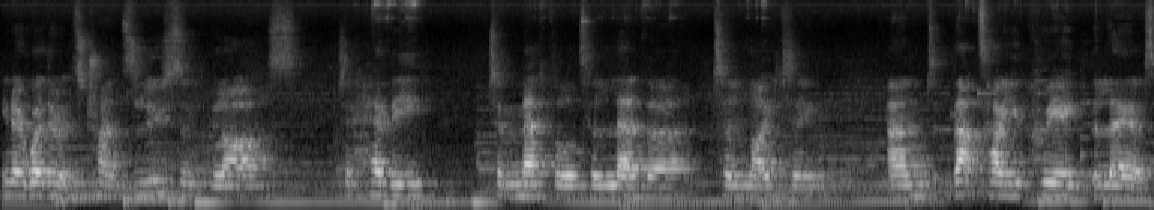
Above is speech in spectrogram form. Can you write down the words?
you know whether it's translucent glass to heavy, to metal, to leather, to lighting, and that's how you create the layers.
